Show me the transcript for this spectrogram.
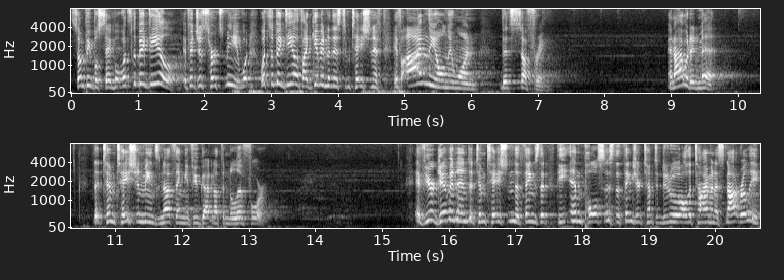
Some people say, but what's the big deal if it just hurts me? What, what's the big deal if I give into this temptation if, if I'm the only one that's suffering. And I would admit that temptation means nothing if you've got nothing to live for. If you're given into temptation, the things that, the impulses, the things you're tempted to do all the time, and it's not really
